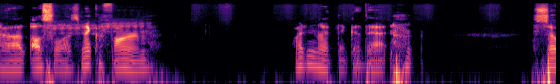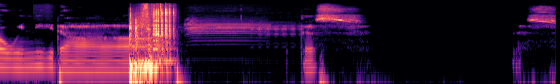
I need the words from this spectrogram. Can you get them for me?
Uh, also, let's make a farm. Why didn't I think of that? so we need, uh... This. This.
